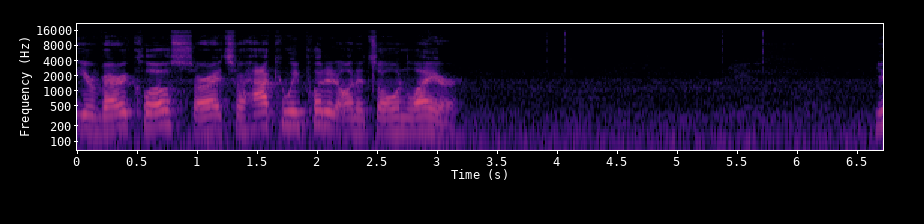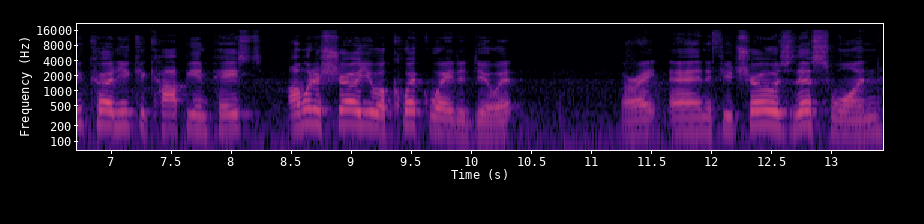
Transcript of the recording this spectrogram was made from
you're very close. All right, so how can we put it on its own layer? You could, you could copy and paste. I'm going to show you a quick way to do it. All right, and if you chose this one,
